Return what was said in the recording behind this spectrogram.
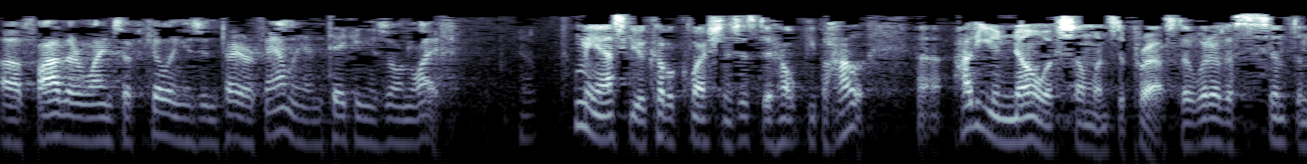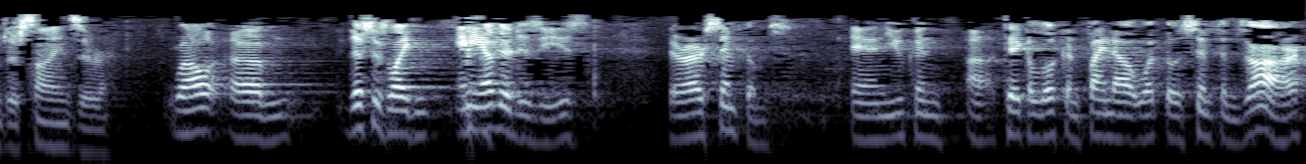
a father winds up killing his entire family and taking his own life. Let me ask you a couple questions just to help people. How uh, how do you know if someone's depressed? What are the symptoms or signs? Or well, um, this is like any other disease. There are symptoms, and you can uh, take a look and find out what those symptoms are,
